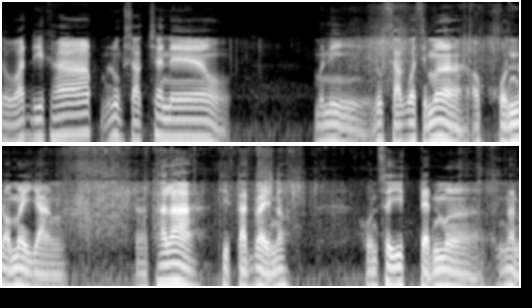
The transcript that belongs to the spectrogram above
สวัสดีครับ ลูกศักชาแนลมื่อนี้ลูกศักวาสิมาเอาขนเอาไม้ยางพาราที่ตัดไว้เนาะขนใส่อีแตนเมื่อนั่น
